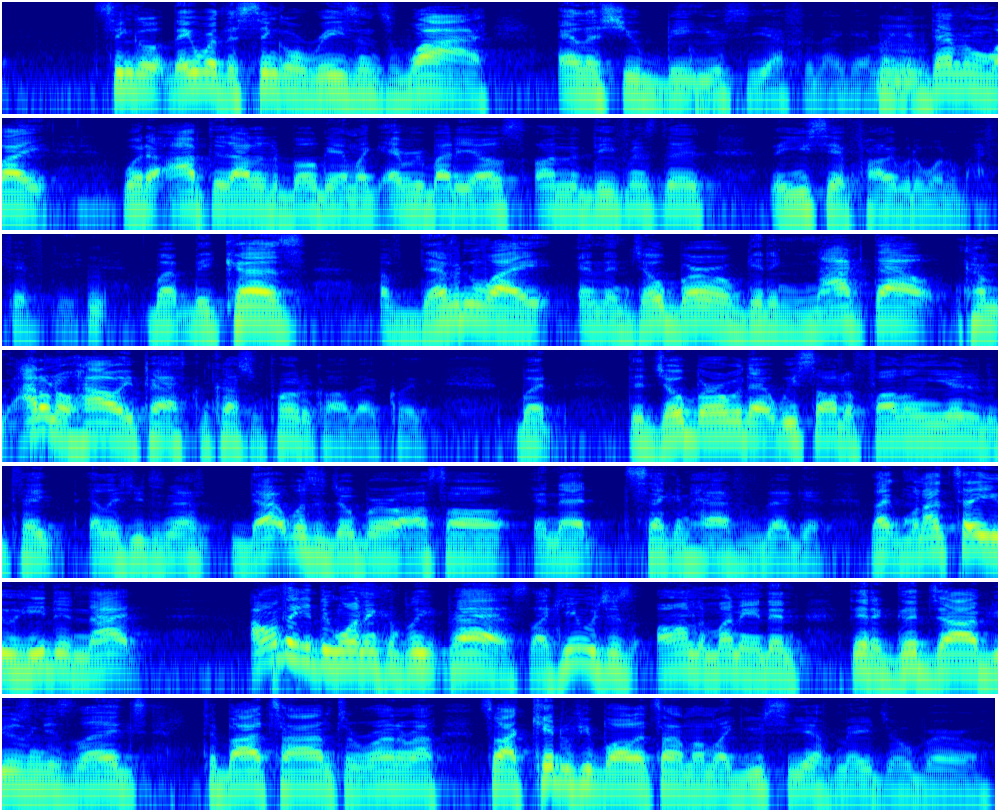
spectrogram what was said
single. They were the single reasons why LSU beat UCF in that game. Like if Devin White would have opted out of the bowl game like everybody else on the defense did, then UCF probably would have won by 50. But because of Devin White and then Joe Burrow getting knocked out, come, I don't know how he passed concussion protocol that quick, but the Joe Burrow that we saw the following year to take LSU to national, that was the Joe Burrow I saw in that second half of that game. Like when I tell you he did not, I don't think he threw one incomplete pass. Like he was just on the money and then did a good job using his legs to buy time to run around. So I kid with people all the time. I'm like UCF made Joe Burrow.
